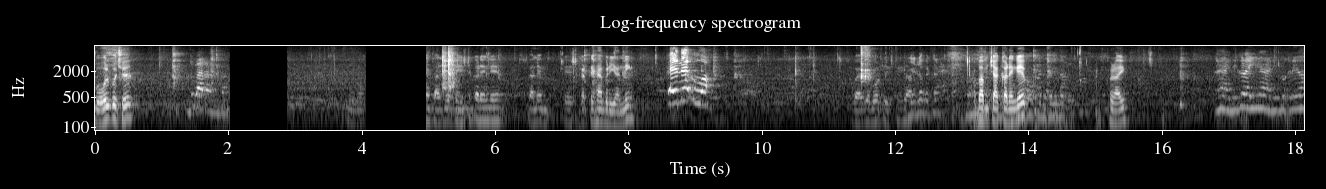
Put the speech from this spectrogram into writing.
बोल कुछ। टेस्ट करेंगे। पहले टेस्ट करते हैं बिरयानी। पहले हुआ। वैसे बहुत टेस्टी है अब हम चेक करेंगे। फ्राई है नहीं कराई है नहीं पकड़ेगा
